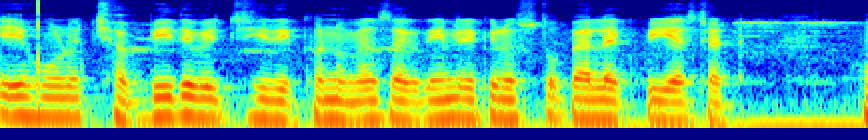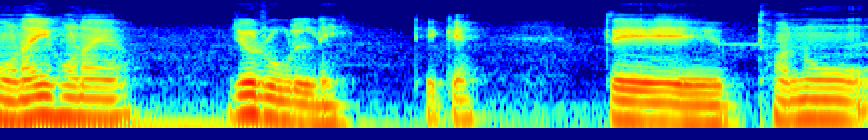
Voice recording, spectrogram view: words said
ਇਹ ਹੁਣ 26 ਦੇ ਵਿੱਚ ਹੀ ਦੇਖਣ ਨੂੰ ਮਿਲ ਸਕਦੀਆਂ ਨੇ, ਲੇਕਿਨ ਉਸ ਤੋਂ ਪਹਿਲਾਂ ਇੱਕ ਪੀਐਸ ਟੈਟ ਹੋਣਾ ਹੀ ਹੋਣਾ ਆ, ਜੋ ਰੂਲ ਨੇ, ਠੀਕ ਹੈ। ਤੇ ਤੁਹਾਨੂੰ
